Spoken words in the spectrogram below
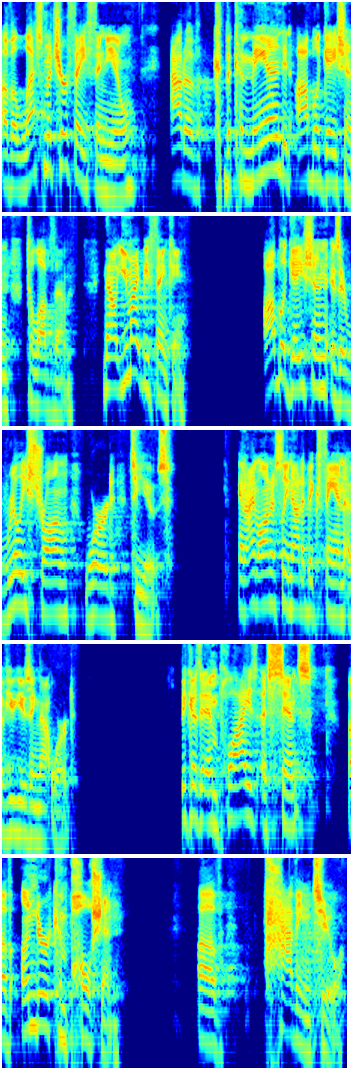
of a less mature faith than you out of the command and obligation to love them. Now, you might be thinking, obligation is a really strong word to use. And I'm honestly not a big fan of you using that word because it implies a sense of under compulsion, of having to,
